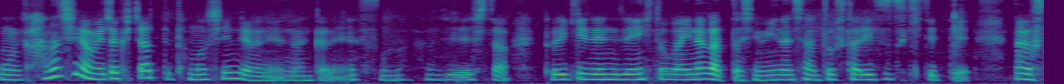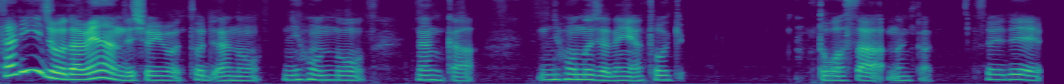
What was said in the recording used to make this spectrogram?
もう話がめちゃくちゃあって楽しいんだよね。なんかねそんな感じでした。取り木全然人がいなかったしみんなちゃんと2人ずつ来てて。なんか2人以上ダメなんでしょ今とあの日本のなんか日本のじゃねえや東京とはさなんか。それで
